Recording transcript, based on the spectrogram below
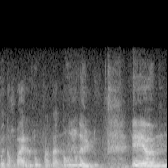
Pas normal, donc maintenant, il y en a une. Et... Euh,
